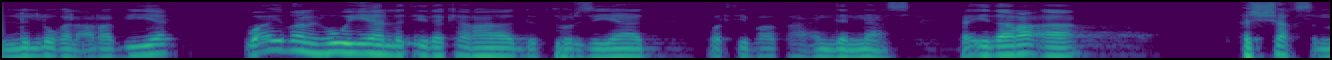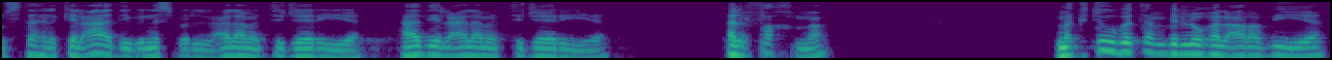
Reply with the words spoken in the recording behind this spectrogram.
للغة العربية وأيضا الهوية التي ذكرها الدكتور زياد وارتباطها عند الناس، فإذا رأى الشخص المستهلك العادي بالنسبة للعلامة التجارية، هذه العلامة التجارية الفخمة مكتوبة باللغة العربية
